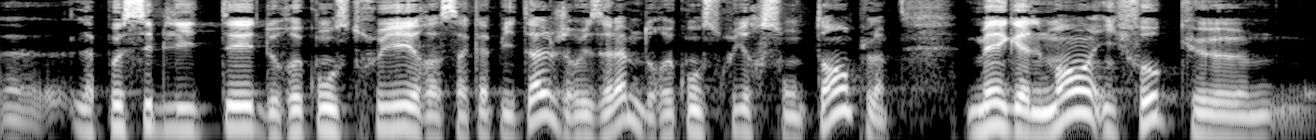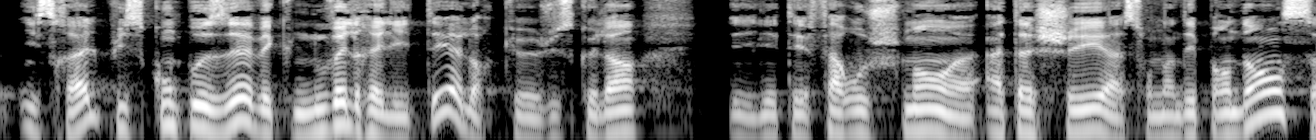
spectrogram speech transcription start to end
euh, la possibilité de reconstruire sa capitale, Jérusalem, de reconstruire son temple, mais également il faut que Israël puisse composer avec une nouvelle réalité, alors que jusque-là il était farouchement euh, attaché à son indépendance,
